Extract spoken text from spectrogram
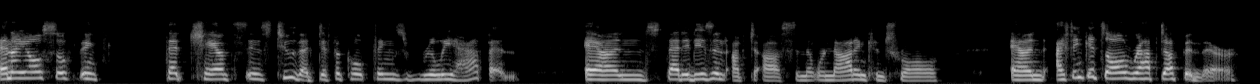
And I also think that chance is too, that difficult things really happen and that it isn't up to us and that we're not in control. And I think it's all wrapped up in there.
